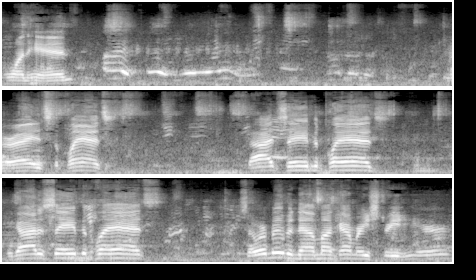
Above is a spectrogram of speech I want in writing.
one hand. All right, it's the plants. God save the plants. We got to save the plants. So we're moving down Montgomery Street here.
